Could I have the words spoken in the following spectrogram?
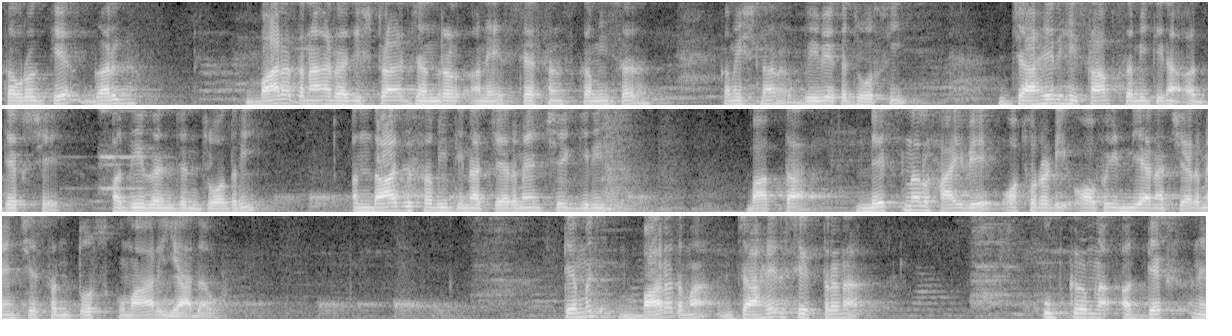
સૌરભ્ય ગર્ગ ભારતના રજિસ્ટ્રાર જનરલ અને census commissioner commissioner Vivek Joshi, જાહેર હિસાબ સમિતિના અધ્યક્ષ છે અધીર રંજન ચૌધરી, અંદાજ સમિતિના ચેરમેન છે Girish Bapat, national highway authority of ઇન્ડિયાના ચેરમેન છે સંતોષ કુમાર યાદવ. તેમજ ભારતમાં જાહેર ક્ષેત્રના ઉપક્રમના અધ્યક્ષ અને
